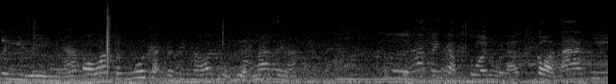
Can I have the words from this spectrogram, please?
ซีนอะไรอย่างเงี้ยเพราะว่าเป็นผู้จัดกระซิบมาว่าดุเดือดมากเลยนะ คือถ้าเป็นกับตัวหนูแล้วก่อนหน้าที่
